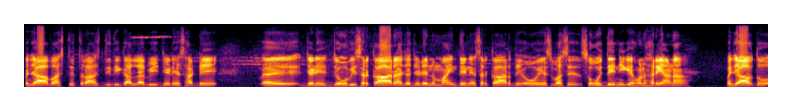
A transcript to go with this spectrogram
ਪੰਜਾਬ ਵਾਸਤੇ ਤਰਾਸਦੀ ਦੀ ਗੱਲ ਹੈ ਵੀ ਜਿਹੜੇ ਸਾਡੇ ਜਿਹੜੇ ਜੋ ਵੀ ਸਰਕਾਰ ਆ ਜਾਂ ਜਿਹੜੇ ਨੁਮਾਇੰਦੇ ਨੇ ਸਰਕਾਰ ਦੇ ਉਹ ਇਸ ਪਾਸੇ ਸੋਚਦੇ ਹੀ ਨਹੀਂਗੇ ਹੁਣ ਹਰਿਆਣਾ ਪੰਜਾਬ ਤੋਂ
